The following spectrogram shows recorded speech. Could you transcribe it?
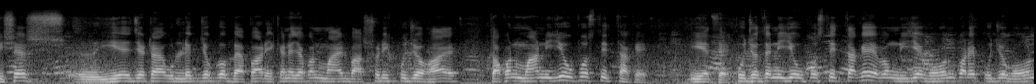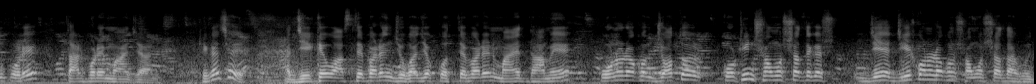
বিশেষ ইয়ে যেটা উল্লেখযোগ্য ব্যাপার, এখানে যখন মায়ের বাৎসরিক পুজো হয়, তখন মা নিজে উপস্থিত থাকে ইয়েতে, পুজোতে নিজে উপস্থিত থাকে এবং নিজে গ্রহণ করে, পুজো গ্রহণ করে তারপরে মা যান। ঠিক আছে? আর যে কেউ আসতে পারেন, যোগাযোগ করতে পারেন, মায়ের ধামে কোনো রকম যত কঠিন সমস্যা থেকে যে যে কোনো রকম সমস্যা থাকুক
